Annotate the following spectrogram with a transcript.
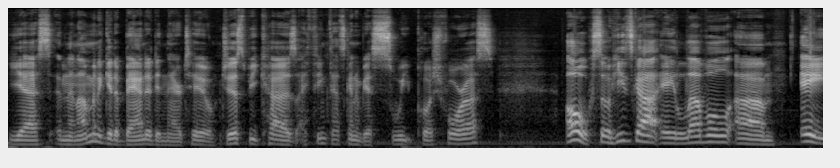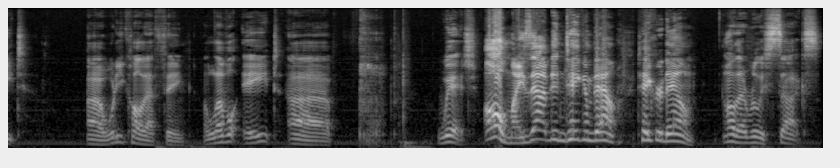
Yes, and then I'm going to get a bandit in there too, just because I think that's going to be a sweet push for us. Oh, so he's got a level um, 8, uh, what do you call that thing? A level 8, uh, witch. Oh, my zap didn't take him down. Take her down. Oh, that really sucks.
